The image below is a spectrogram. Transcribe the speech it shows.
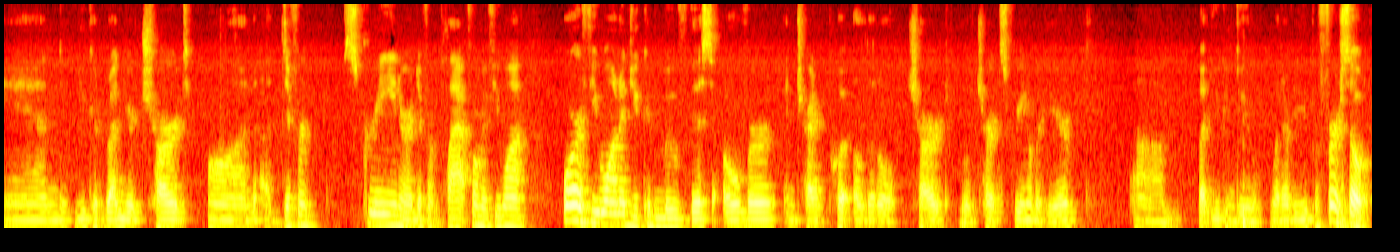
and you could run your chart on a different screen or a different platform if you want. Or if you wanted, you could move this over and try and put a little chart, little chart screen over here. Um, but you can do whatever you prefer. So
